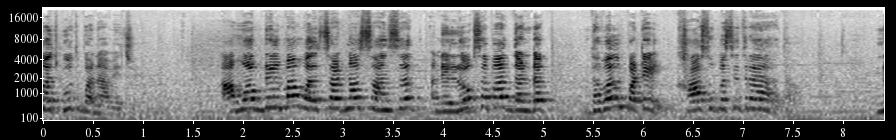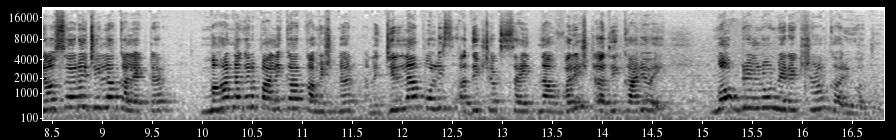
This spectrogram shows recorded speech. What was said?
મજબૂત બનાવે છે. આ મોક ડ્રીલમાં વલસાડના સાંસદ અને લોકસભા દંડક ધવલ પટેલ ખાસ ઉપસ્થિત રહ્યા હતા. નવસારી જિલ્લા કલેક્ટર, મહાનગરપાલિકા કમિશનર અને જિલ્લા પોલીસ અધિક્ષક સહિતના વરિષ્ઠ અધિકારીઓએ મોક ડ્રીલનું નિરીક્ષણ કર્યું હતું.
